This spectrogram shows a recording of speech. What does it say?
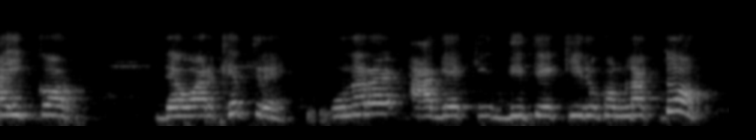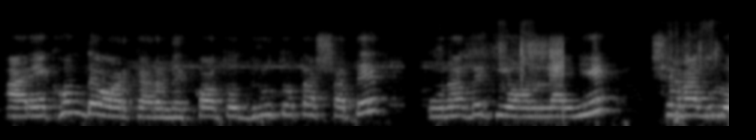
আয়কর দেওয়ার ক্ষেত্রে ওনারা আগে দিতে কি রকম লাগতো? আর এখন দেওয়ার কারণে কত দ্রুততার সাথে ওনাদের কি অনলাইনে সেবাগুলো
